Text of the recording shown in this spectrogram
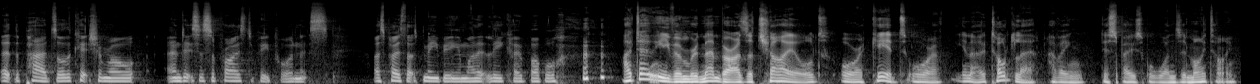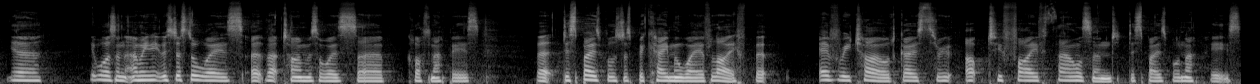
at the pads or the kitchen roll, and it's a surprise to people. And it's, I suppose that's me being in my little eco bubble. I don't even remember as a child or a kid or a you know toddler having disposable ones in my time. Yeah, it wasn't. I mean, it was just always at that time was always uh, cloth nappies, but disposables just became a way of life. But every child goes through up to five thousand disposable nappies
